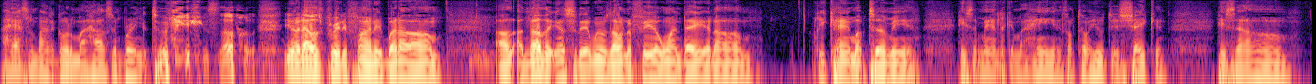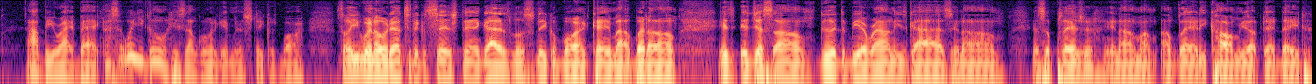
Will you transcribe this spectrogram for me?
"I had somebody go to my house and bring it to me." so you know that was pretty funny. But um, another incident, we was on the field one day, and um, he came up to me and he said, "Man, look at my hands." I'm telling you, he was just shaking. He said, um, "I'll be right back." I said, "Where you going?" He said, "I'm going to get me a Snickers bar." So he went over there to the concession stand, got his little Snicker bar, and came out. But um, it's it's just um good to be around these guys, and um, it's a pleasure. And um, I'm I'm glad he called me up that day to,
